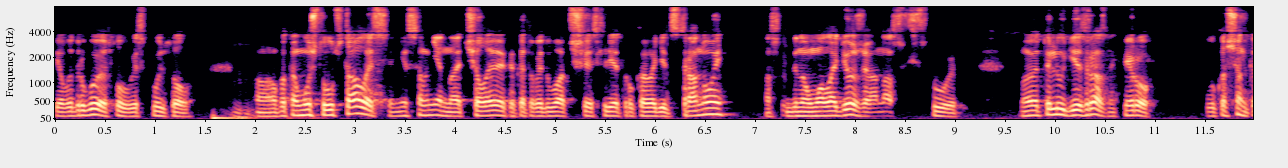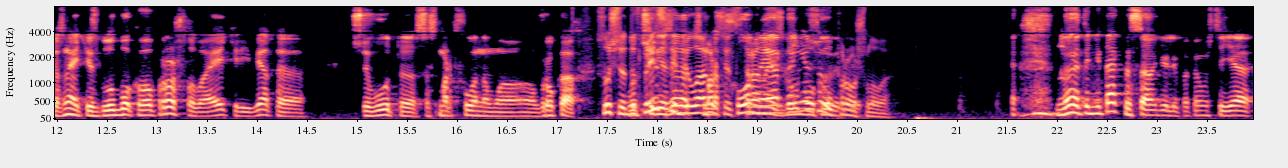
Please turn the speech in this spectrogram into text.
Я бы другое слово использовал. Mm-hmm. Потому что усталость, несомненно, от человека, который 26 лет руководит страной, особенно у молодежи, она существует. Но это люди из разных миров. Лукашенко, знаете, из глубокого прошлого, а эти ребята живут э, со смартфоном э, в руках. Слушайте, вот да в принципе Беларусь страна из глубокого прошлого. Но это не так на самом деле, потому что я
